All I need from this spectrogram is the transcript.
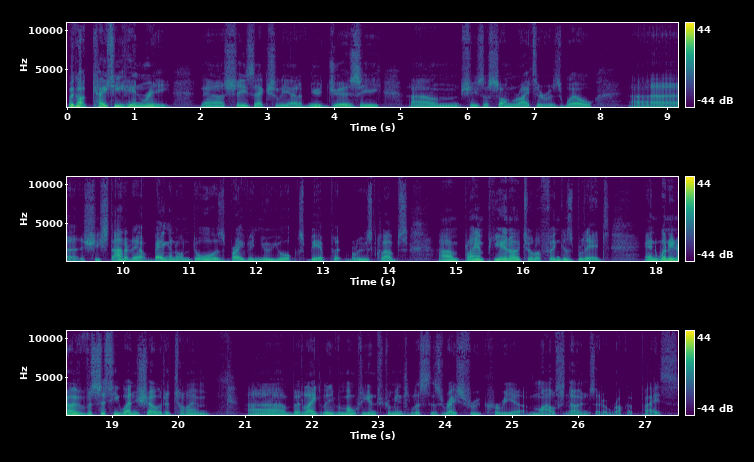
we've got Katie Henry. Now, she's actually out of New Jersey. Um, she's a songwriter as well. Uh, she started out banging on doors, braving New York's bear pit blues clubs, um, playing piano till her fingers bled, and winning over the city one show at a time. Uh, but lately, the multi instrumentalist has raced through career milestones at a rocket pace.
